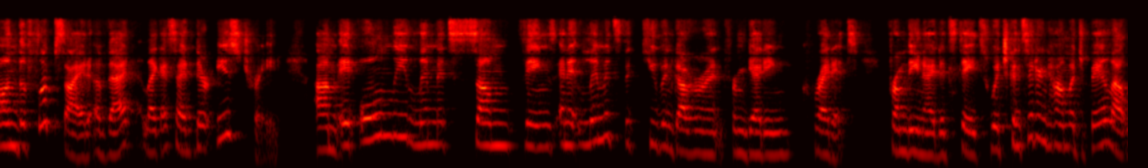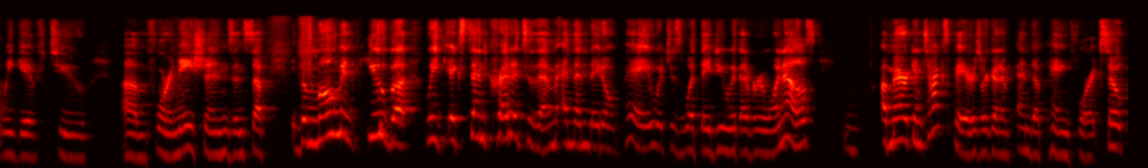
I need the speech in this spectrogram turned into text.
on the flip side of that, like I said, there is trade. Um, it only limits some things, and it limits the Cuban government from getting credit from the United States, which, considering how much bailout we give to um, foreign nations and stuff, the moment Cuba, we extend credit to them and then they don't pay, which is what they do with everyone else. American taxpayers are going to end up paying for it. So,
